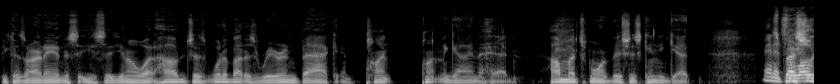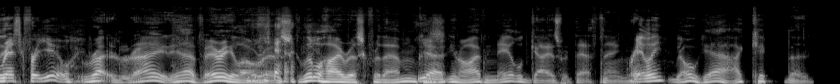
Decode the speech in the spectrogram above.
because Arn Anderson, he said, you know what, how just, what about his rear and back and punt, punting the guy in the head? How much more vicious can you get? And it's low risk for you. Right, right, yeah, very low risk, little high risk for them because Yeah. you know I've nailed guys with that thing. Really? Oh yeah, I kicked the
